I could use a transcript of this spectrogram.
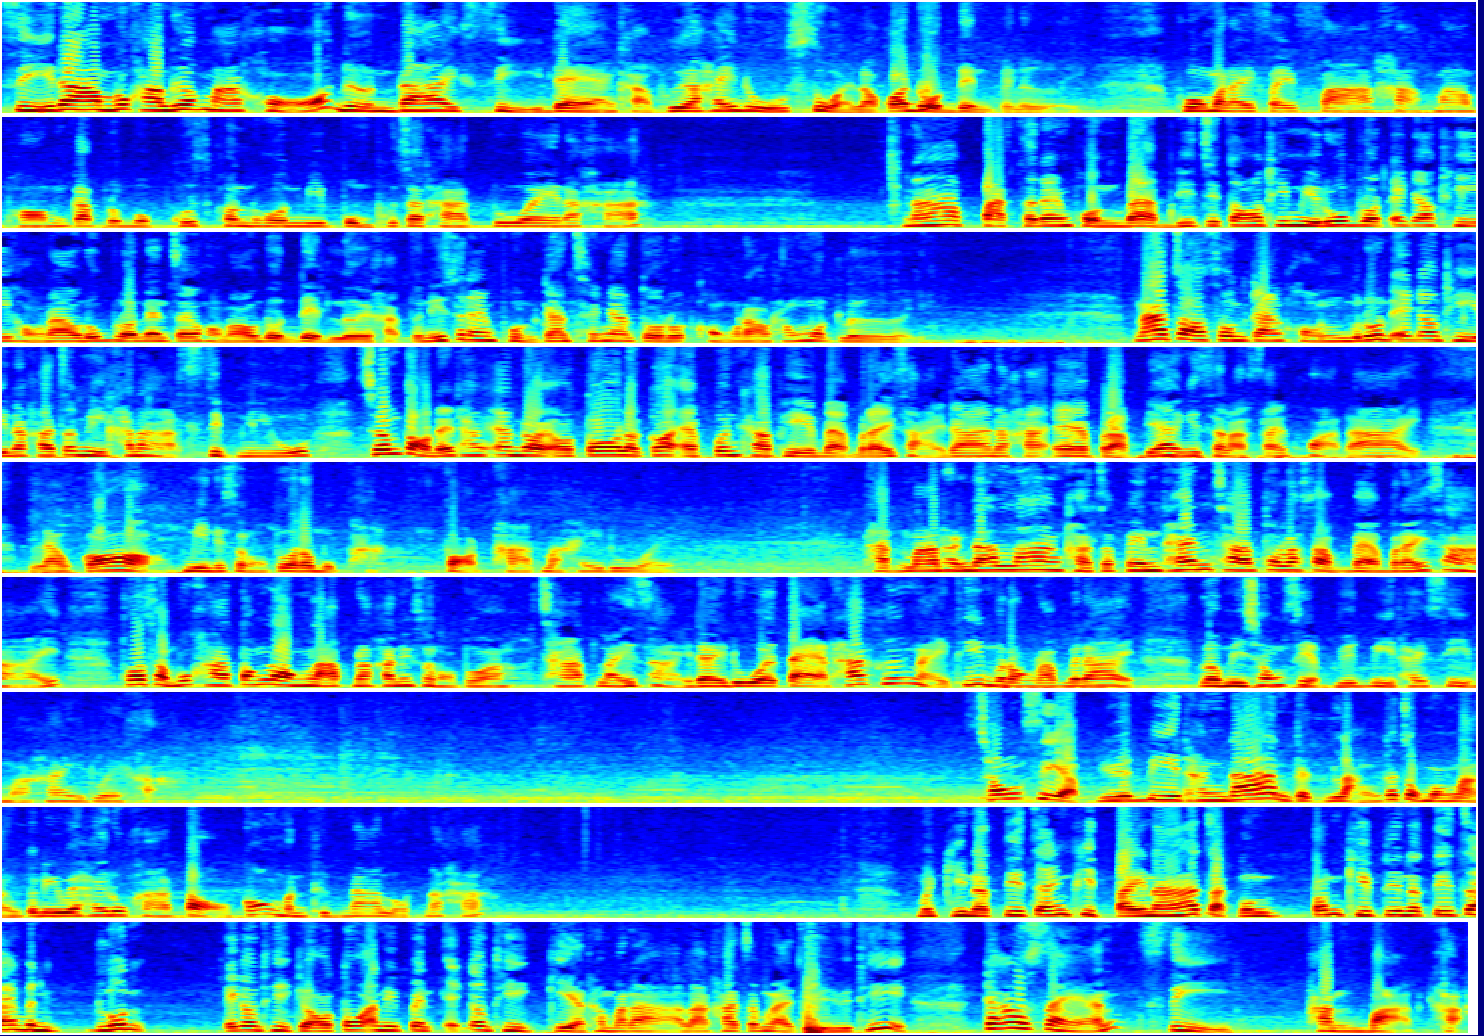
สีดำลูกค้าเลือกมาขอเดินได้สีแดงค่ะ เพื่อให้ดูสวยแล้วก็โดดเด่นไปเลย พวงมาลัยไฟฟ้าค่ะ มาพร้อมกับระบบคุชคอนโทรลมีปุ่มพุชทาร์ทด้วยนะคะ หน้าปัดแสดงผลแบบดิจิตอลที่มีรูปรถ XLT ของเรารูปรถ Ranger ของเราโดดเด่นเลยค่ะ ตัวนี้แสดงผลการใช้งานตัวรถของเราทั้งหมดเลยหน้าจอโซนกลางของรุ่น XLT นะคะ จะมีขนาด 10 นิ้ว เชื่อมต่อได้ทั้ง Android Auto แล้วก็ Apple CarPlay แบบไร้สายได้นะคะ แอร์ปรับแยกอิสระซ้ายขวาได้ แล้วก็มีในส่วนของตัวระบบ Ford Pass มาให้ด้วย ถัดมาทางด้านล่างค่ะ จะเป็นแท่นชาร์จโทรศัพท์แบบไร้สาย โทรศัพท์ลูกค้าต้องรองรับนะคะ ในส่วนของตัวชาร์จไร้สายได้ด้วย แต่ถ้าเครื่องไหนที่รองรับไม่ได้ เรามีช่องเสียบ USB Type C มาให้ด้วยค่ะ ช่องเสียบ USB ทางด้านกับหลังกระจกมองหลังตัวนี้ไว้ให้ลูกค้าต่อกล้องบันทึกหน้ารถนะคะเมื่อกี้นัตตี้แจ้งผิดไปนะ จากต้นต้นคลิปที่นัตตี้แจ้งเป็นรุ่น XLT เกียร์ออโต้อันนี้เป็น XLT เกียร์ธรรมดา ราคาจำหน่ายจะอยู่ที่ 94,000 บาทค่ะ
